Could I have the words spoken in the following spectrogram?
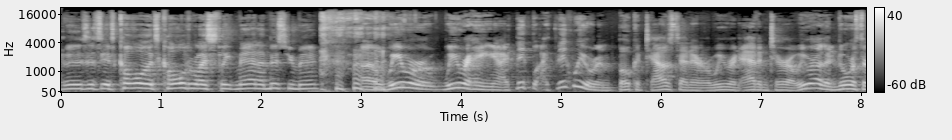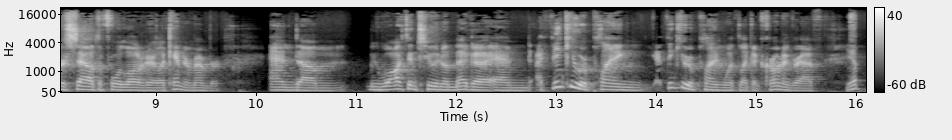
It's, it's, it's cold. It's cold where I sleep, man. I miss you, man. Uh, we were we were hanging out. I think I think we were in Boca Town Center or we were in Aventura. We were either north or south of Fort Lauderdale. I can't remember. And um, we walked into an Omega, and I think you were playing. I think you were playing with like a chronograph. Yep.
